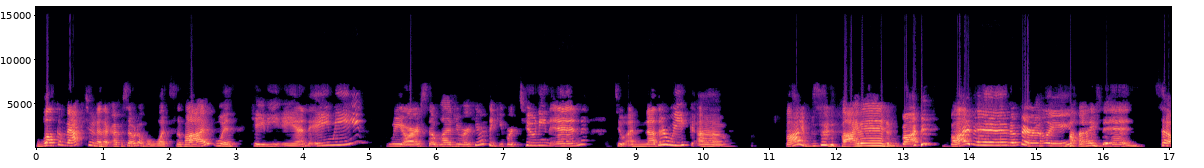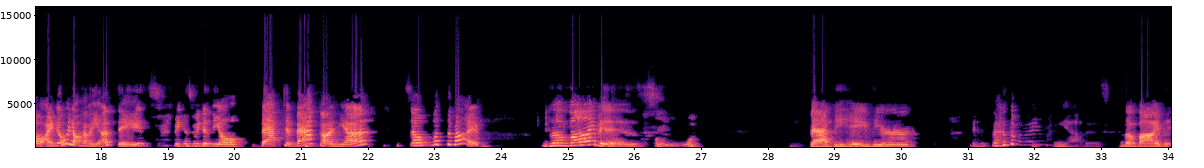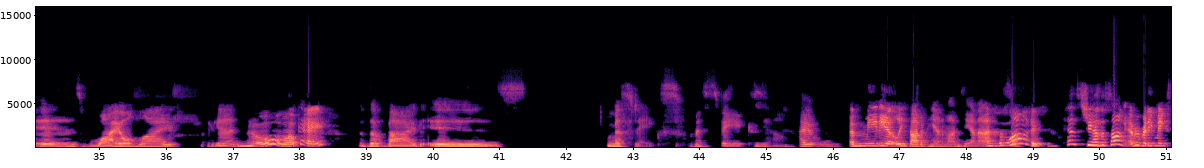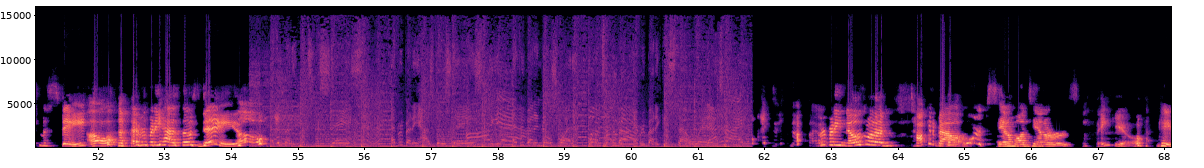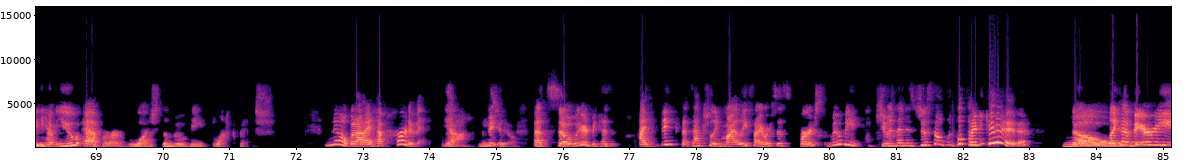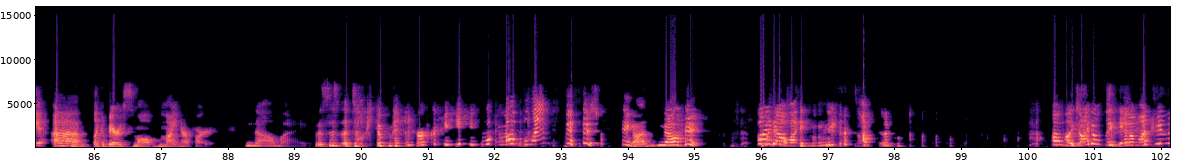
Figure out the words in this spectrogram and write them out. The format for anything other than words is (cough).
Welcome back to another episode of What's the Vibe with Kadi and Amy. We are so glad you are here. Thank you for tuning in to another week of vibes. Vibin! (laughs) Vibe, vibing, apparently. Vibin! So I know we don't have any updates because we did the old back to back on ya. So what's the vibe? The vibe is Oh, bad behavior. is that the vibe? Yeah, it is. The vibe is wildlife again. Oh, okay. The vibe is mistakes. Mistakes. Yeah. I immediately thought of Hannah Montana. What? (laughs) Because she has a song, Everybody Makes Mistakes. Oh. (laughs) Everybody has those days. oh. (laughs) Everybody knows what I'm talking about. Of course. Hannah Montanaers. Thank you. Kadi, have you ever watched the movie Blackfish? No, but I have heard of it. Yeah, me Be- too. That's so weird because I think that's actually Miley Cyrus's first movie. She was in as just a little (laughs) tiny kid. No. Like a very, um, like a very small minor part. No way. This is a (laughs) documentary. Oh, Blackfish! Hang on. No. Find out what you're talking about. I'm like, I don't think Hannah Montana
